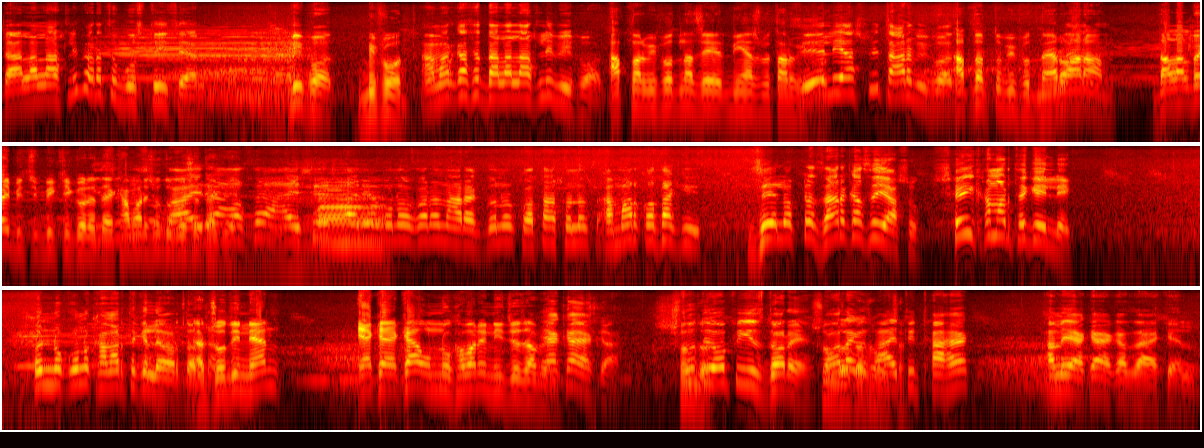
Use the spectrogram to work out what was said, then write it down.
দালাল আসলে পরে তো বুঝতেই চান বিপদ। বিপদ? আমার কাছে দালাল আসলে বিপদ। আপনার বিপদ না যে নিয়ে আসবে তার বিপদ? জেলি আসবি তার বিপদ। আপনার তো বিপদ নাই আরও আরাম। দালালরাই বিচি- বিক্রি করে দেয় খামারে শুধু বসে বাইরে থাকে। আছে, আইসে সাইরে মনে করেন আর একজনের কথা শুনে আমার কথা কি যে লোকটা যার কাছেই আসুক সেই খামার থেকেই লেখ। অন্য কোনো খামার থেকে লেওয়ার দরকার যদি নেন একা একা অন্য খামারে নিজে যাবে একা একা। শুধু যদি ও পিস ধরে তাহলে ভাই তুই থাক আমি একা একা যাই খেলব।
